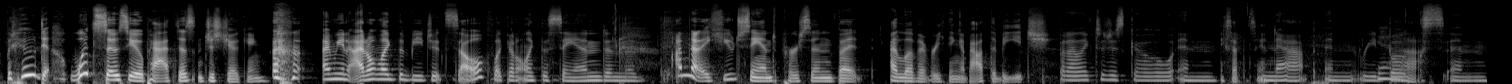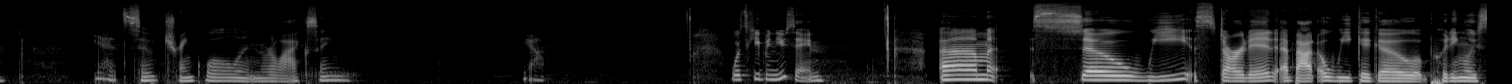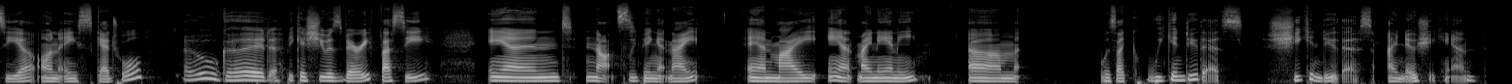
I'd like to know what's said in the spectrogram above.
but who? Do, what sociopath doesn't? Just joking. I mean, I don't like the beach itself. Like, I don't like the sand and the. I'm not a huge sand person, but I love everything about the beach But I like to just go and except the sand. nap and read Yeah. books and. Yeah, it's so tranquil and relaxing. Yeah. What's keeping you sane? Um, so we started about a week ago putting Lucia on a schedule Oh, good. because she was very fussy and not sleeping at night. And my aunt, my nanny, um, was like, "We can do this. She can do this. I know she can."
